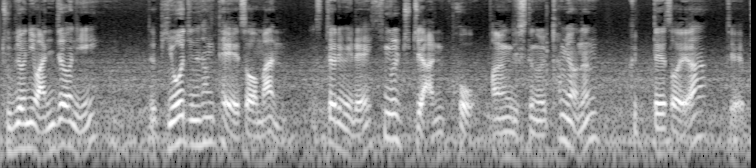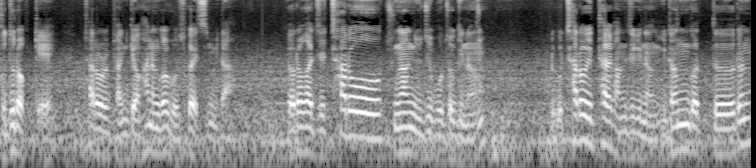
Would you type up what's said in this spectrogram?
주변이 완전히 비워진 상태에서만 스티어링 휠에 힘을 주지 않고 방향지 시 등을 켜면은 그때서야 이제 부드럽게 차로를 변경하는 걸 볼 수가 있습니다. 여러 가지 차로 중앙 유지 보조 기능 그리고 차로 이탈 방지 기능 이런 것들은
